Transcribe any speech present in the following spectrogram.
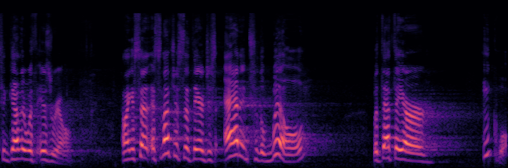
together with Israel. And like I said, it's not just that they are just added to the will, but that they are equal.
